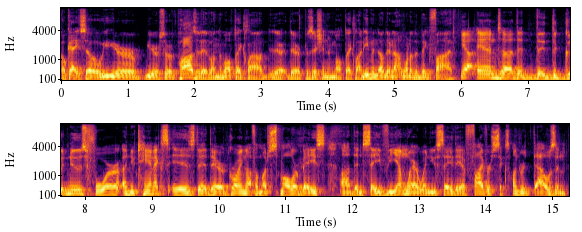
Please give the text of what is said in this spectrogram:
Okay, so you're you're sort of positive on the multi-cloud, their, their position in multi-cloud, even though they're not one of the big five. Yeah, and uh, the, the the good news for a Nutanix is that they're growing off a much smaller base uh, than say VMware. When you say they have five or six hundred thousand,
